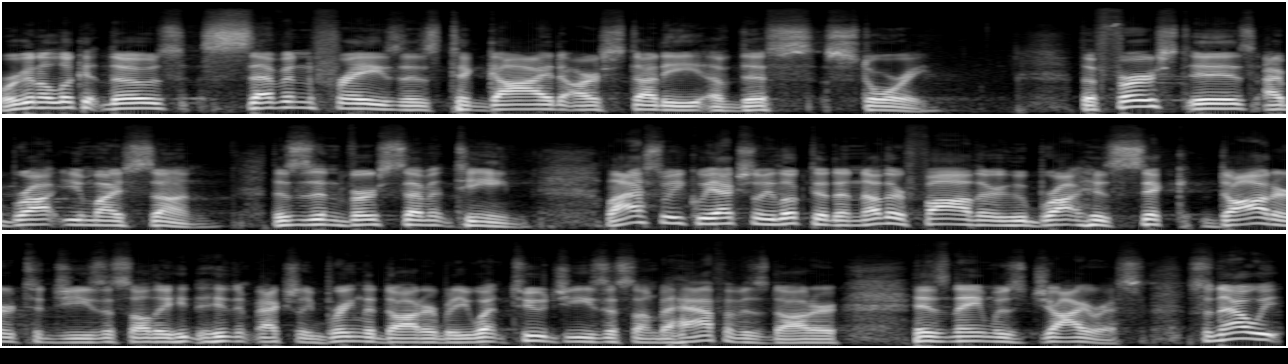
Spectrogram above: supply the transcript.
We're going to look at those seven phrases to guide our study of this story. The first is, I brought you my son. This is in verse 17. Last week, we actually looked at another father who brought his sick daughter to Jesus, although he, didn't actually bring the daughter, but he went to Jesus on behalf of his daughter. His name was Jairus. So now we,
